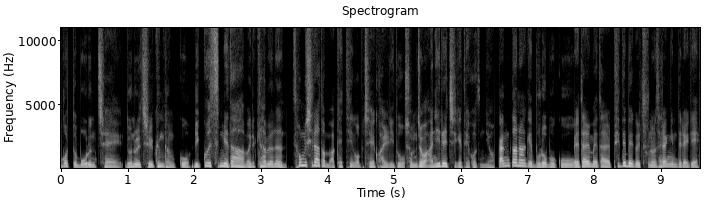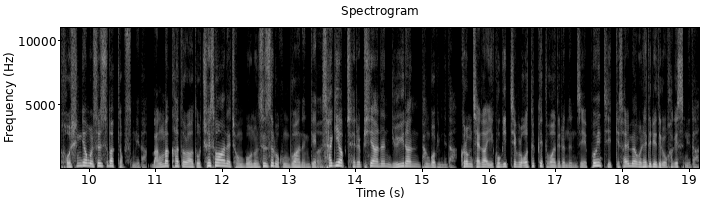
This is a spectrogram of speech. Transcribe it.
아무것도 모른 채 눈을 질끈 감고 믿고 있습니다 막 이렇게 하면은 성실하던 마케팅 업체의 관리도 점점 안일해지게 되거든요. 깐깐하게 물어보고 매달 매달 피드백을 주는 사장님들에게 더 신경을 쓸 수밖에 없습니다. 막막하더라도 최소한의 정보는 스스로 공부하는 게 사기 업체를 피하는 유일한 방법입니다. 그럼 제가 이 고깃집을 어떻게 도와드렸는지 포인트 있게 설명을 해드리도록 하겠습니다.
